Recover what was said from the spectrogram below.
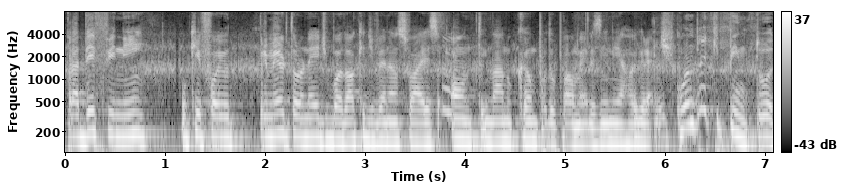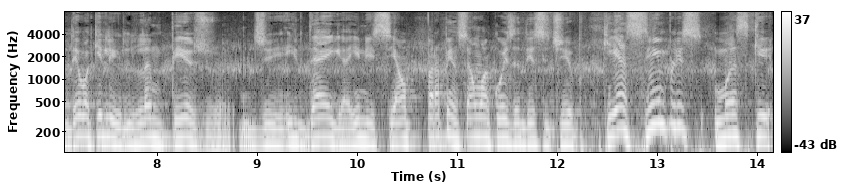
para definir o que foi o primeiro torneio de bodoque de Venan Soares ontem lá no campo do Palmeiras em Linha Grande. Quando é que pintou, deu aquele lampejo de ideia inicial para pensar uma coisa desse tipo, que é simples, mas que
